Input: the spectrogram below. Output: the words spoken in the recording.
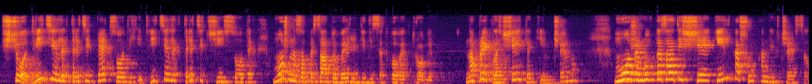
що 2,35 і 2,36 можна записати у вигляді десяткових дробів, наприклад, ще й таким чином, можемо вказати ще кілька шуканих чисел.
